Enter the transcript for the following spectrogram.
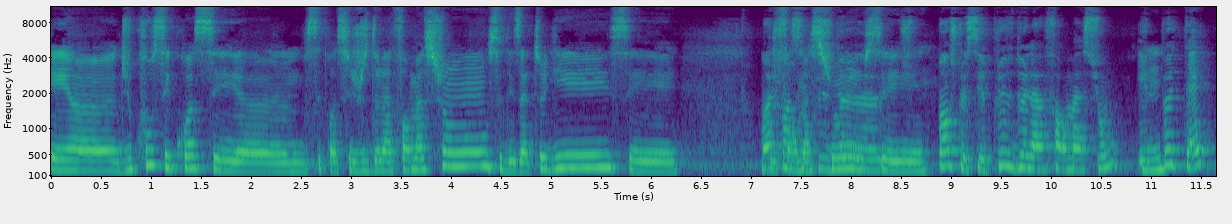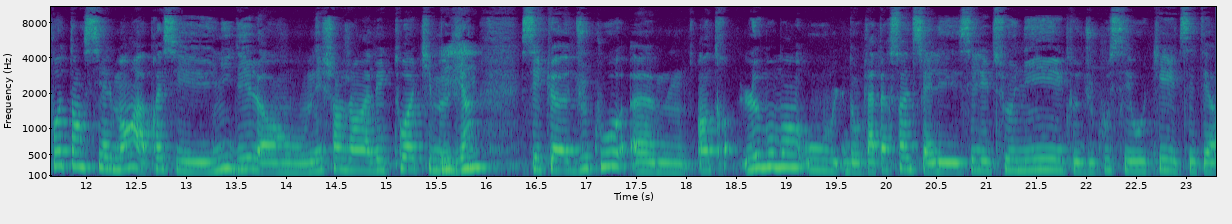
Et euh, du coup, c'est quoi? C'est euh, c'est quoi? C'est juste de l'information? C'est des ateliers? C'est moi, je pense, que c'est plus de l'information et mhm. peut-être potentiellement, après c'est une idée là en échangeant avec toi qui me mhm. vient, c'est que du coup euh, entre le moment où donc la personne si elle est sélectionnée et que du coup c'est ok etc,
